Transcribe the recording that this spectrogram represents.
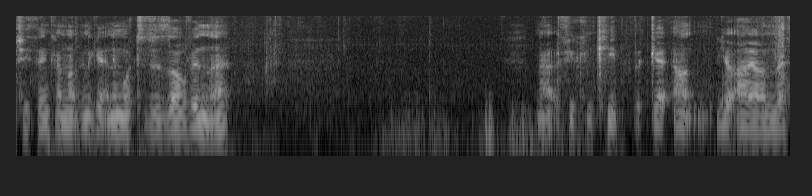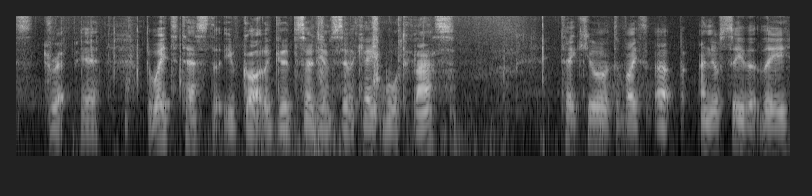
Actually think I'm not going to get any more to dissolve in there. Now if you can keep get on your eye on this drip here, the way to test that you've got a good sodium silicate water glass, take your device up and you'll see that the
